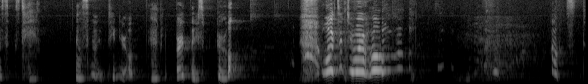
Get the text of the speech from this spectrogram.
a 16, now 17 year old happy birthday girl walked into her home. Oh, stupid.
